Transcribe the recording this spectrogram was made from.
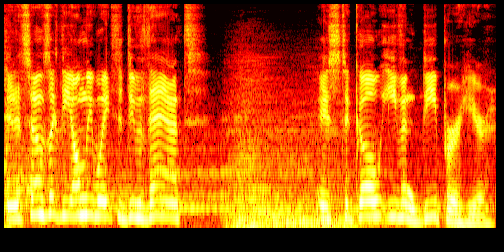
And it sounds like the only way to do that is to go even deeper here.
